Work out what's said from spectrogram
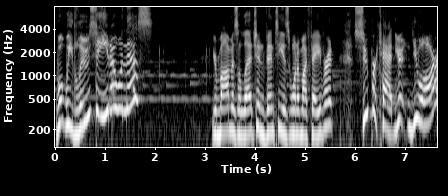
What, we lose to Itto in this? Your mom is a legend. Venti is one of my favorite. Super Cat, you you are?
